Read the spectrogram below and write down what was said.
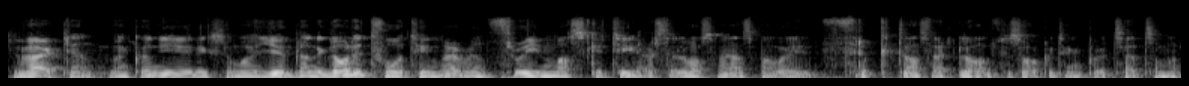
Verkligen. Man kunde ju liksom vara jublande glad i två timmar över en Three Musketeers eller vad som helst. Man var ju fruktansvärt glad för saker och ting på ett sätt som man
